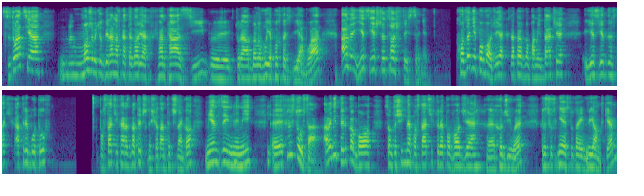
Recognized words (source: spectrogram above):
sytuacja może być odbierana w kategoriach fantazji, yy, która odmalowuje postać diabła, ale jest jeszcze coś w tej scenie. Chodzenie po wodzie, jak na pewno pamiętacie, jest jednym z takich atrybutów postaci charyzmatycznych świata antycznego, między innymi e, Chrystusa, ale nie tylko, bo są też inne postaci, które po wodzie e, chodziły. Chrystus nie jest tutaj wyjątkiem.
